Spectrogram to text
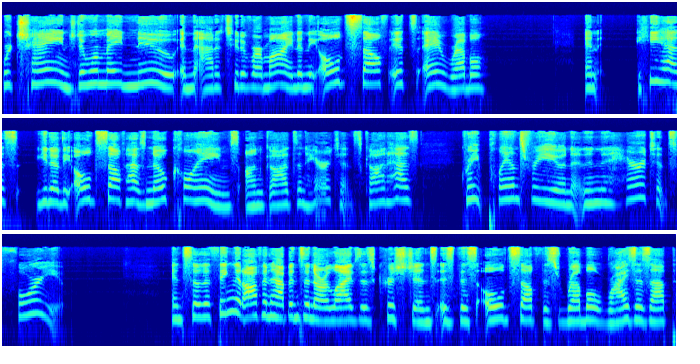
We're changed and we're made new in the attitude of our mind. And the old self, it's a rebel. And he has, you know, the old self has no claims on God's inheritance. God has great plans for you and an inheritance for you. And so the thing that often happens in our lives as Christians is this old self, this rebel rises up,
